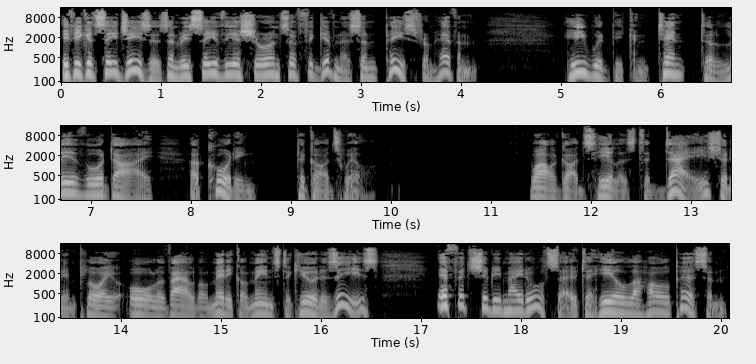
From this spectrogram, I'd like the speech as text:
If he could see Jesus and receive the assurance of forgiveness and peace from heaven, he would be content to live or die according to God's will. While God's healers today should employ all available medical means to cure disease, efforts should be made also to heal the whole person,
